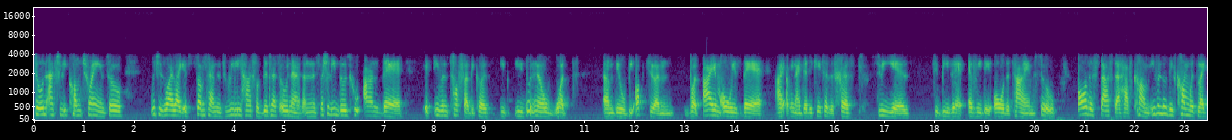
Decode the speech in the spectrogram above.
don't actually come trained. So, which is why like it's sometimes it's really hard for business owners and especially those who aren't there. It's even tougher because you you don't know what um, they will be up to. And but I am always there. I, I mean, I dedicated the first three years to be there every day, all the time. So all the staff that have come, even though they've come with like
